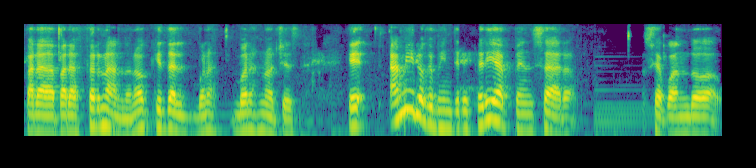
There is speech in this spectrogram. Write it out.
Para, para Fernando, ¿no? ¿Qué tal? Buenas, buenas noches. Eh, a mí lo que me interesaría pensar, o sea, cuando,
